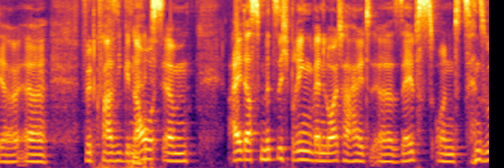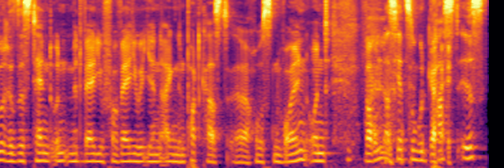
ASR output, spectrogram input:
der äh, wird quasi genau nice. ähm, all das mit sich bringen, wenn Leute halt äh, selbst und zensurresistent und mit Value for Value ihren eigenen Podcast äh, hosten wollen. Und warum das jetzt so gut passt, ist,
